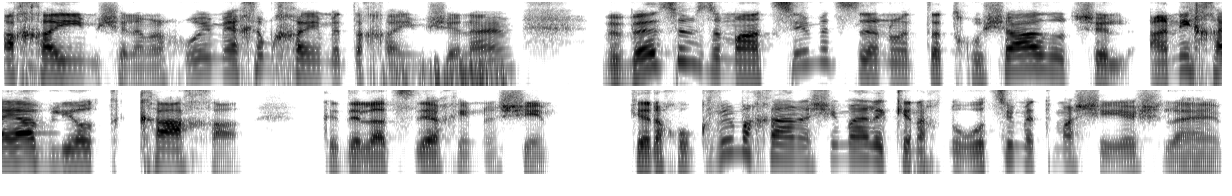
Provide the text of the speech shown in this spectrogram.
החיים שלהם, אנחנו רואים איך הם חיים את החיים שלהם, ובעצם זה מעצים אצלנו את התחושה הזאת של אני חייב להיות ככה כדי להצליח עם נשים. כי אנחנו עוקבים אחרי האנשים האלה כי אנחנו רוצים את מה שיש להם.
